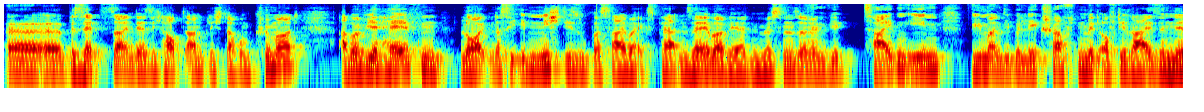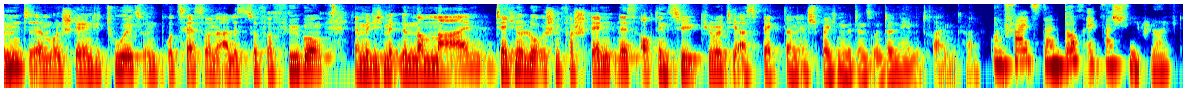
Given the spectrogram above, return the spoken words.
äh, äh besetzt sein, der sich hauptamtlich darum kümmert aber wir helfen Leuten, dass sie eben nicht die Super Cyber Experten selber werden müssen, sondern wir zeigen ihnen, wie man die Belegschaften mit auf die Reise nimmt ähm, und stellen die Tools und Prozesse und alles zur Verfügung, damit ich mit einem normalen technologischen Verständnis auch den Security Aspekt dann entsprechend mit ins Unternehmen treiben kann. Und falls dann doch etwas schief läuft,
